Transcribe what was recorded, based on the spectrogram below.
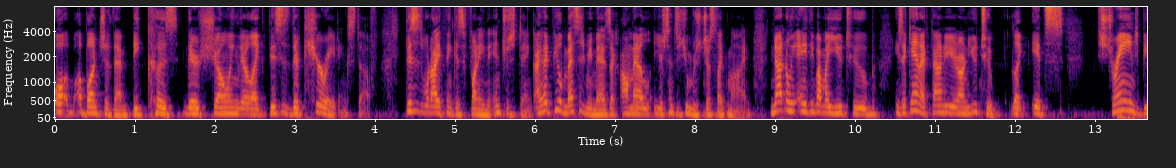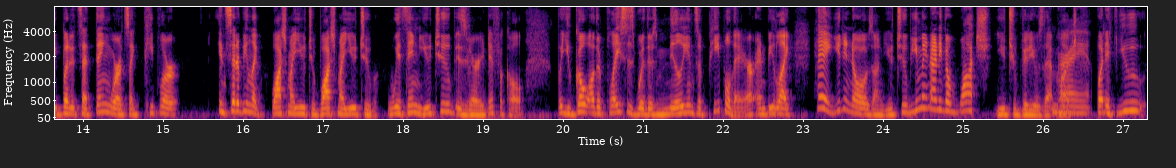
a bunch of them because they're showing. They're like this is they're curating stuff. This is what I think is funny and interesting. I've had people message me, man. It's like, oh man, your sense of humor is just like mine. Not knowing anything about my YouTube. He's like, man, I found you on YouTube. Like it's strange, but it's that thing where it's like people are instead of being like watch my youtube watch my youtube within youtube is very difficult but you go other places where there's millions of people there and be like hey you didn't know i was on youtube you may not even watch youtube videos that much Right. but if you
